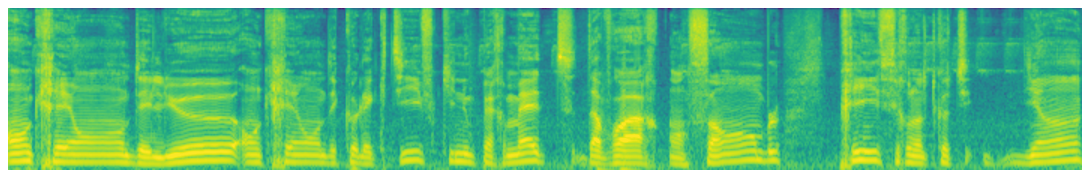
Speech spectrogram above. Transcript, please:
en créant des lieux, en créant des collectifs qui nous permettent d'avoir ensemble, prise sur notre quotidien,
